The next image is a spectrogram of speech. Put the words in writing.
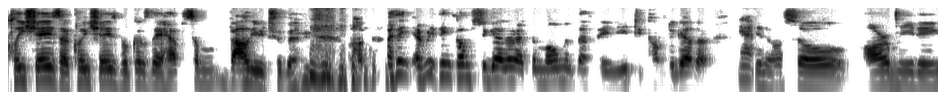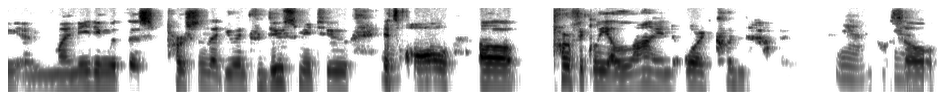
cliches are cliches because they have some value to them. I think everything comes together at the moment that they need to come together. Yeah. You know, so our meeting and my meeting with this person that you introduced me to, mm-hmm. it's all uh, perfectly aligned, or it couldn't happen. Yeah. You know? yeah. So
